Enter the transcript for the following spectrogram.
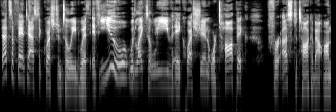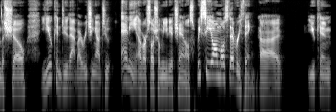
That's a fantastic question to lead with. If you would like to leave a question or topic for us to talk about on the show, you can do that by reaching out to any of our social media channels. We see almost everything. Uh, you can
